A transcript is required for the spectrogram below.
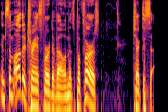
and some other transfer developments. But first, check this out.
